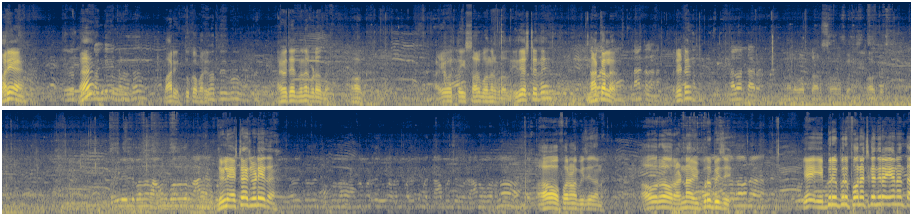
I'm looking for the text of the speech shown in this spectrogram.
ಭಾರಿ? ಹಾಂ? ಭಾರಿ ತೂಕ ಭಾರಿ. ಐವತ್ತೈದು ಬಂದ್ರೆ ಬಿಡೋದು. ಓಕೆ. ಐವತ್ತೈದು ಸಾವಿರ ಬಂದ್ರೆ ಬಿಡೋದು ಇದು ಎಷ್ಟಿದೆ? ನಾಲ್ಕಲ್ಲ? ನಾಲ್ಕಲ್ಲ ರೇಟ್ ನಲವತ್ತಾರು. ನಲವತ್ತಾರು ಸಾವಿರ ರೂಪಾಯಿ. ಓಕೆ ಇಲ್ಲಿ ಬಂದ ಅವನು ಬಂದಿದ್ರು ನಾನೇ ದಿಳ್ಳಿ ಎಷ್ಟೇ ಜೋಡಿ ಇದೆ? ಓ ಫೋನ್ ಬಿಜಿ ಇದಾನೆ. ಅವರು ಅವ್ರ ಅಣ್ಣ ಇಬ್ಬರು ಬಿಜಿ ಏ ಇಬ್ರು ಇಬ್ರು ಫೋನ್ ಹಚ್ಕೊಂಡಿರ ಏನಂತ?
